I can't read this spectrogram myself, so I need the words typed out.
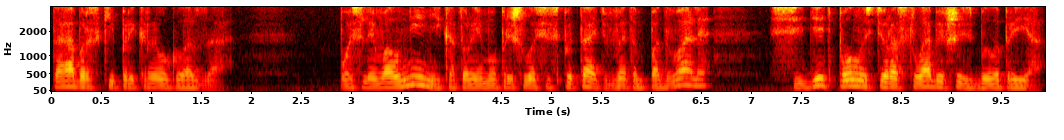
Таборский прикрыл глаза. После волнений, которые ему пришлось испытать в этом подвале, сидеть полностью расслабившись было приятно.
